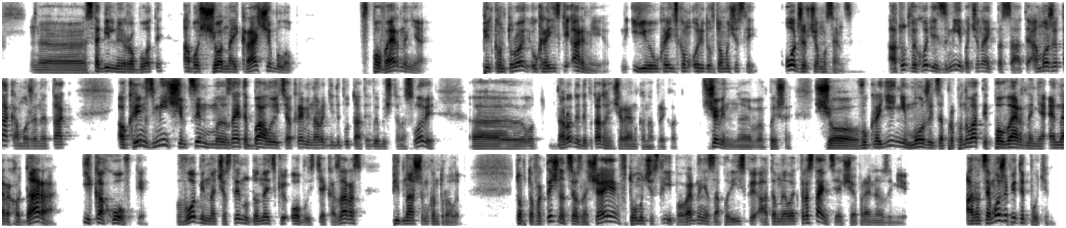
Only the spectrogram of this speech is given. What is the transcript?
е, стабільної роботи, або що найкраще було б в повернення під контроль української армії і українському уряду, в тому числі. Отже, в чому сенс? А тут виходять змі і починають писати: а може так, а може не так. Окрім змі, чим цим знаєте, балуються окремі народні депутати. Вибачте на слові, е, от народний депутат Гончаренко, наприклад, що він е, пише: що в Україні можуть запропонувати повернення енергодара і каховки в обмін на частину Донецької області, яка зараз під нашим контролем. Тобто, фактично, це означає в тому числі і повернення Запорізької атомної електростанції, якщо я правильно розумію. А на це може піти Путін?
